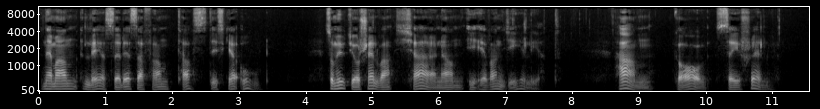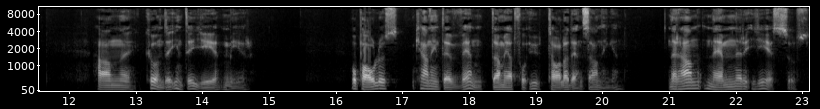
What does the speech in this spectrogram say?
när man läser dessa fantastiska ord som utgör själva kärnan i evangeliet. Han gav sig själv. Han kunde inte ge mer. Och Paulus kan inte vänta med att få uttala den sanningen. När han nämner Jesus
